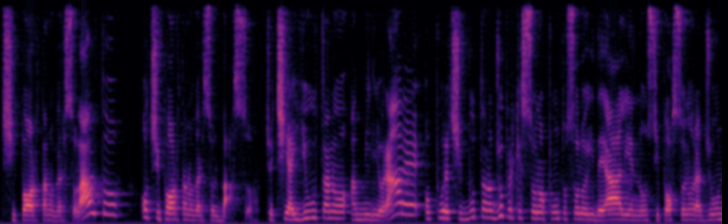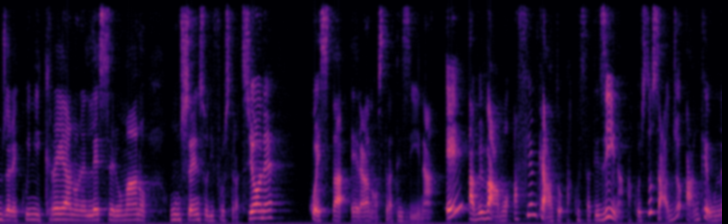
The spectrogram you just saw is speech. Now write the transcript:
Ci portano verso l'alto o ci portano verso il basso? Cioè ci aiutano a migliorare oppure ci buttano giù perché sono appunto solo ideali e non si possono raggiungere e quindi creano nell'essere umano un senso di frustrazione? Questa era la nostra tesina e avevamo affiancato a questa tesina, a questo saggio, anche un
